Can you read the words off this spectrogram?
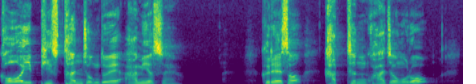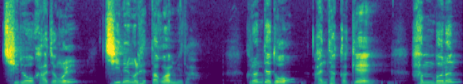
거의 비슷한 정도의 암이었어요. 그래서 같은 과정으로 치료 과정을 진행을 했다고 합니다. 그런데도 안타깝게 한 분은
